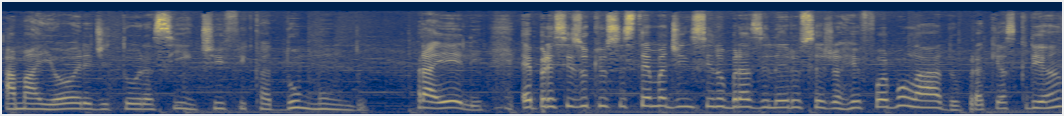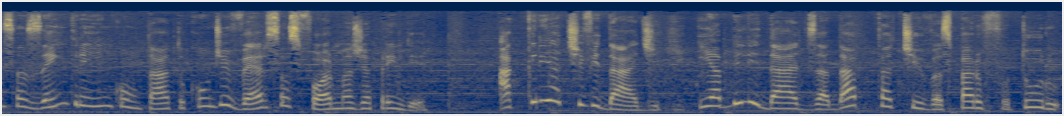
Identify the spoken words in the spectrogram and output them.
a maior editora científica do mundo. Para ele, é preciso que o sistema de ensino brasileiro seja reformulado para que as crianças entrem em contato com diversas formas de aprender. A criatividade e habilidades adaptativas para o futuro,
